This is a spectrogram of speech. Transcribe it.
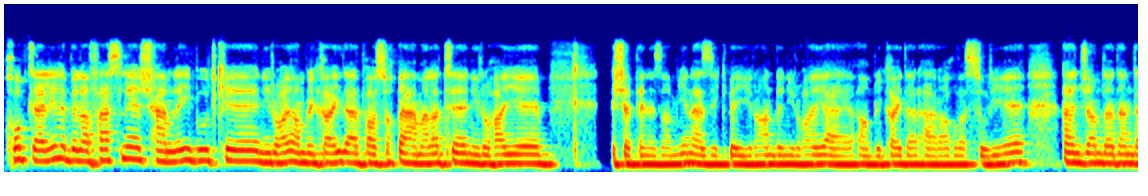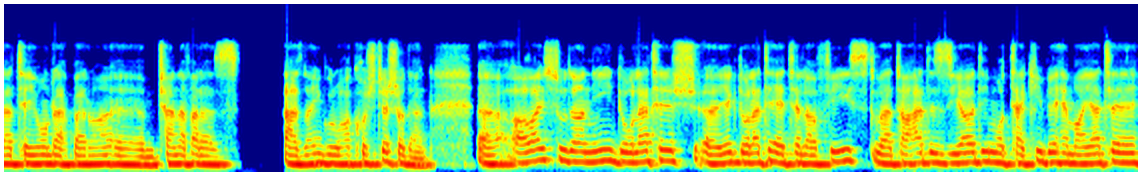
خب دلیل بلافاصلش حمله ای بود که نیروهای آمریکایی در پاسخ به حملات نیروهای شبه نظامی نزدیک به ایران به نیروهای آمریکایی در عراق و سوریه انجام دادن. در طی اون رهبران چند نفر از اعضای این گروه ها کشته شدن. آقای سودانی دولتش یک دولت ائتلافی است و تا حد زیادی متکی به حمایت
